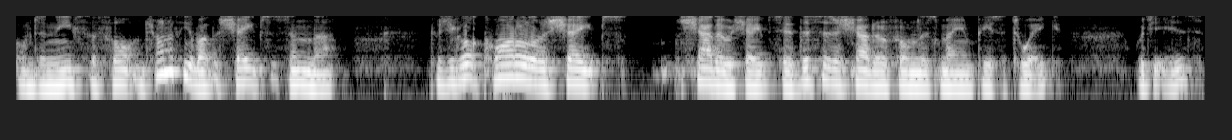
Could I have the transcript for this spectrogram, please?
underneath the foot. I'm trying to think about the shapes that's in there because you've got quite a lot of shapes, shadow shapes here. This is a shadow from this main piece of twig, which it is.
